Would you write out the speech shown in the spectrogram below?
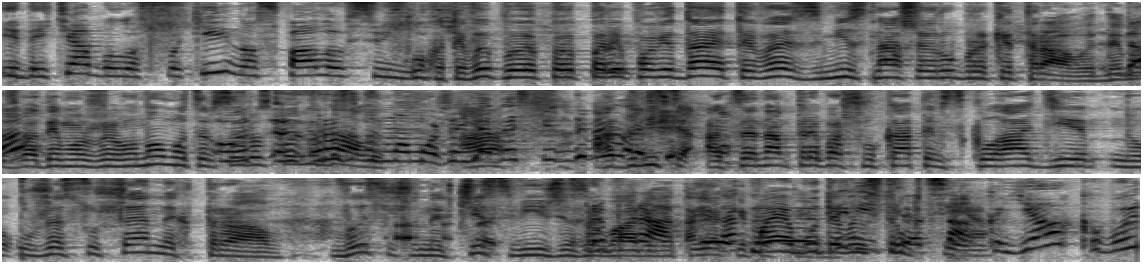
і дитя було спокійно, спало всю ніч. Слухайте, ви пе- пе- переповідаєте весь зміст нашої рубрики трави, де ми Да? з Вадимом Жигуном це все От, розповідали. розповімо, може, я десь піддивилася. А дивіться, а це нам треба шукати в складі ну, уже сушених трав, висушених чи свіжі заварювати. Препаратах, Як так, має бути в Дивіться, інструкції. Так, як ви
